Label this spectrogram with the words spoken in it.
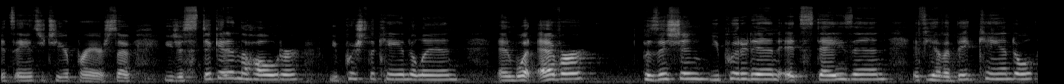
It's answer to your prayers so you just stick it in the holder you push the candle in and whatever position you put it in it stays in. If you have a big candle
